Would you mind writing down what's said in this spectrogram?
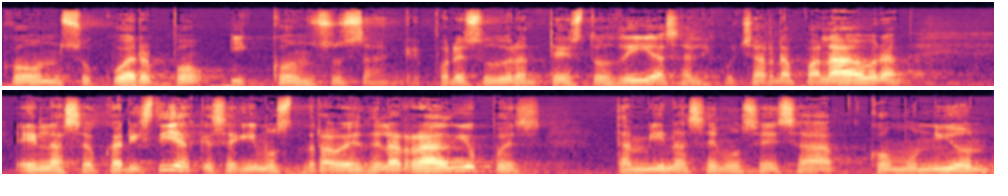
con su cuerpo y con su sangre. Por eso durante estos días, al escuchar la palabra, en las Eucaristías que seguimos a través de la radio, pues también hacemos esa comunión,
